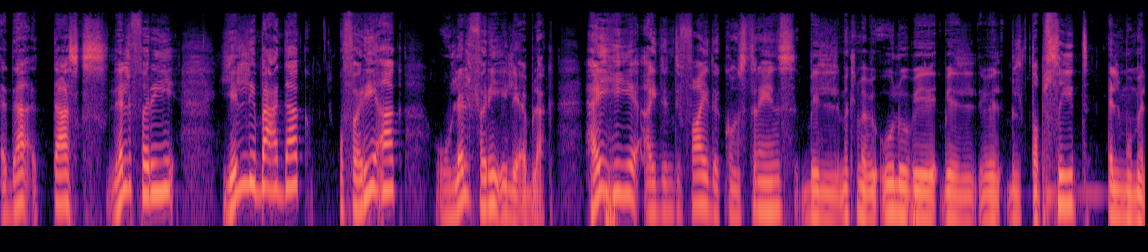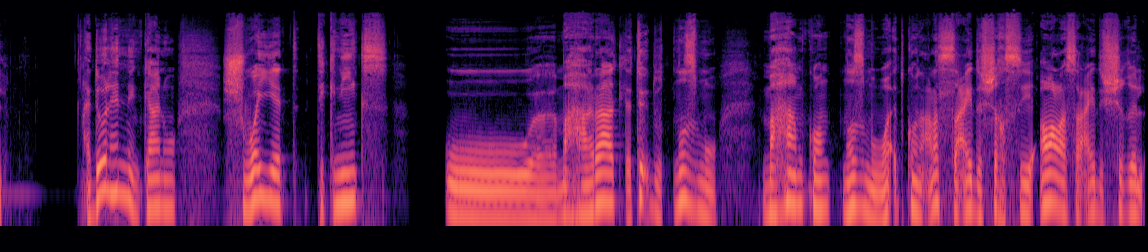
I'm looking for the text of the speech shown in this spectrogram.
أداء ال tasks للفريق يلي بعدك وفريقك وللفريق اللي قبلك. هي هي identify the constraints مثل ما بيقولوا بالتبسيط الممل. هدول هن كانوا شوية techniques ومهارات لتقدروا تنظموا مهامكم تنظموا وقتكم على الصعيد الشخصي أو على صعيد الشغل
